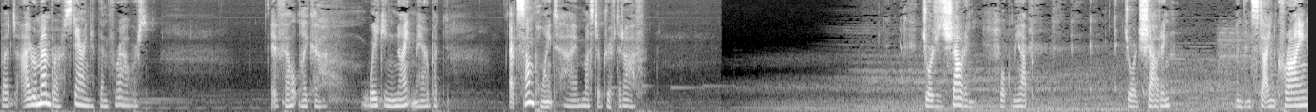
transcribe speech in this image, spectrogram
but I remember staring at them for hours. It felt like a waking nightmare, but at some point I must have drifted off. George's shouting woke me up. George shouting, and then Stein crying.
